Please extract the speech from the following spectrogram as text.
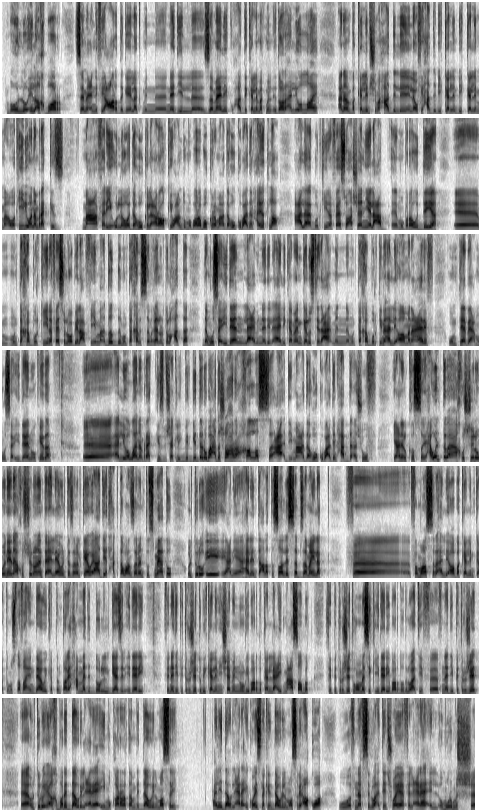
بقول له إيه الأخبار؟ سامع إن في عرض جاي لك من نادي الزمالك وحد كلمك من الإدارة. قال لي والله أنا ما بتكلمش مع حد اللي لو في حد بيتكلم بيتكلم مع وكيلي وأنا مركز مع فريقه اللي هو دهوك العراقي وعنده مباراة بكرة مع دهوك وبعدين هيطلع على بوركينا فاسو عشان يلعب آه، مباراة ودية آه، منتخب بوركينا فاسو اللي هو بيلعب فيه ضد منتخب السنغال. قلت له حتى ده موسى إيدان لاعب النادي الأهلي كمان جاله استدعاء من منتخب بوركينا. قال لي آه ما أنا عارف ومتابع موسى إيدان وكده. قال لي والله أنا مركز بشكل كبير جدا وبعد شهر هخلص عقدي مع دهوك وبعدين هبدأ أشوف يعني القصة. حاولت بقى أخش له من هنا أخش له أنت أهلاوي وانت زملكاوي قاعد يضحك طبعا زي ما أنتوا سمعتوا. قلت له إيه يعني هل أنت على اتصال لسه بزمايلك في في مصر؟ قال لي آه بكلم كابتن مصطفى هنداوي كابتن طارق حماد الدول الجهاز الإداري. في نادي بتروجيت وبيكلم هشام النوبي برضو كان لعيب معاه سابق في بتروجيت وهو ماسك إداري برضو دلوقتي في, في نادي بتروجيت. آه قلت له إيه أخبار الدوري العراقي؟ مقارنة بالدوري المصري. قال لي الدوري العراقي كويس لكن الدوري المصري أقوى وفي نفس الوقت شوية في العراق الأمور مش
